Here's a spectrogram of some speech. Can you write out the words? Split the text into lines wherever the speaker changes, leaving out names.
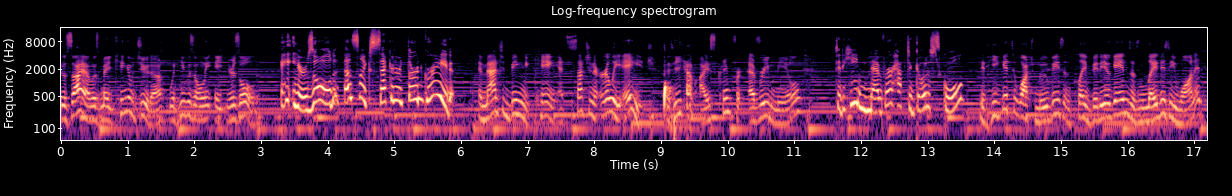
Josiah was made king of Judah when he was only eight years old.
Eight years old? That's like second or third grade.
Imagine being a king at such an early age.
Did he have ice cream for every meal?
Did he never have to go to school?
Did he get to watch movies and play video games as late as he wanted?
